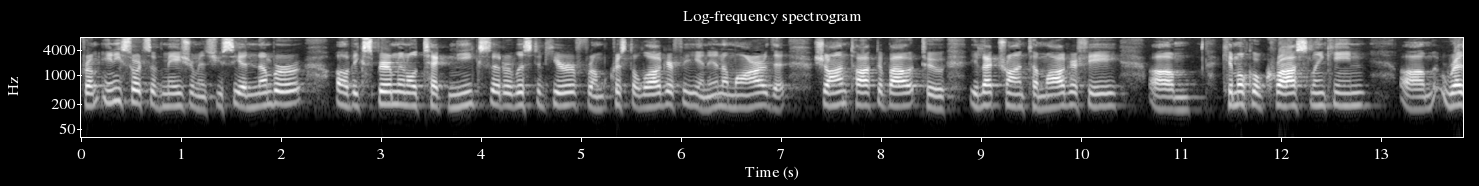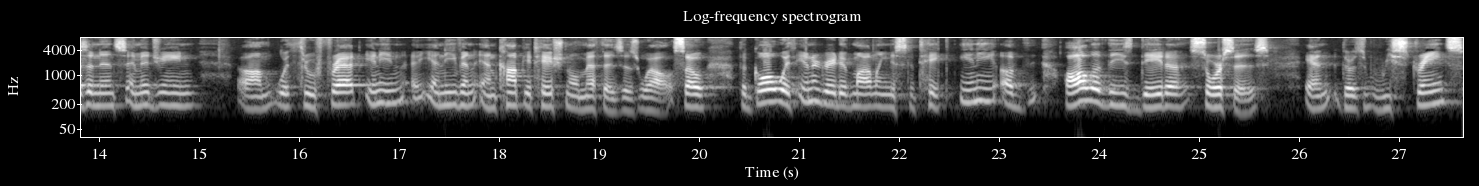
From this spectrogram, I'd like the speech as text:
from any sorts of measurements. You see a number of experimental techniques that are listed here from crystallography and NMR that Sean talked about to electron tomography, um, chemical cross-linking, um, resonance imaging, um, with through FRET any, and even and computational methods as well. So the goal with integrative modeling is to take any of the, all of these data sources and those restraints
